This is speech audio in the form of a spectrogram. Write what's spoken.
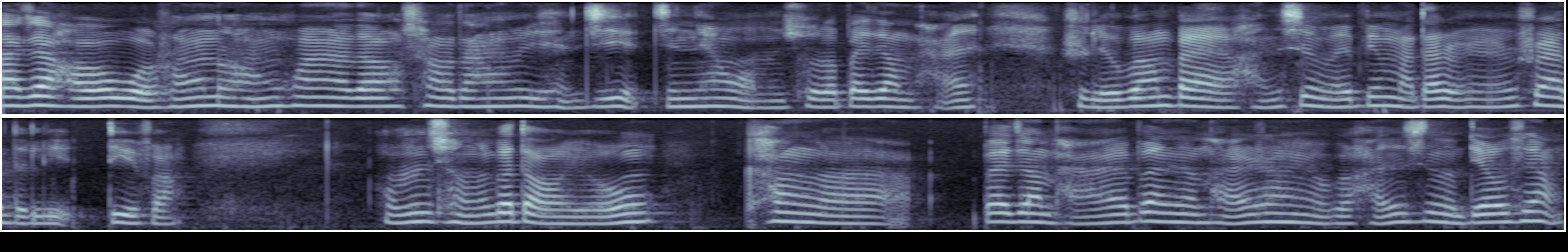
大家好，我是王德恒，欢迎来到《少大唐历险记》。今天我们去了拜将台，是刘邦拜韩信为兵马大元帅的地地方。我们请了个导游，看了拜将台，拜将台上有个韩信的雕像，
